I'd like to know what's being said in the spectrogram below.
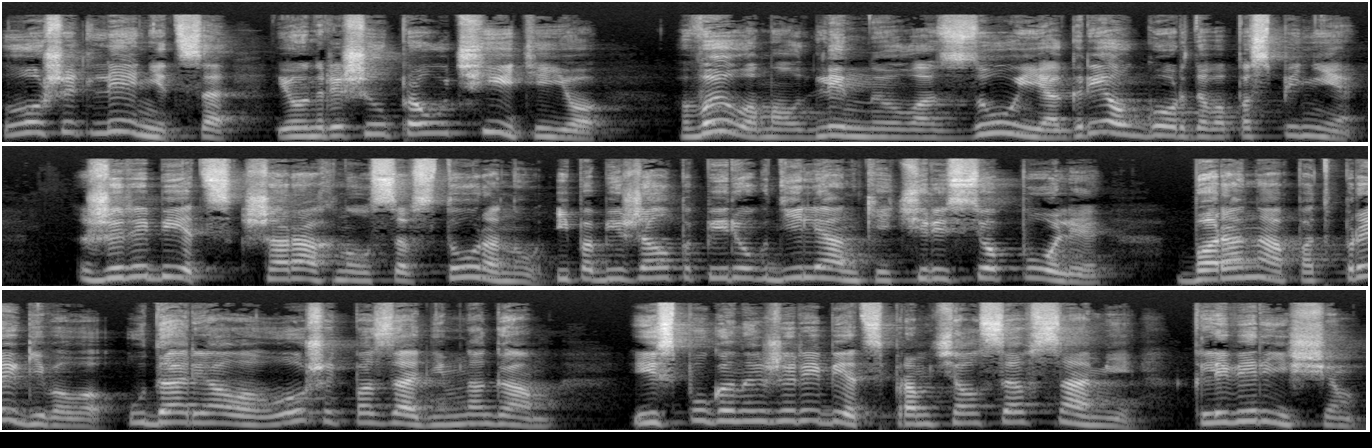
лошадь ленится, и он решил проучить ее. Выломал длинную лозу и огрел гордого по спине. Жеребец шарахнулся в сторону и побежал поперек делянки через все поле. Барана подпрыгивала, ударяла лошадь по задним ногам. Испуганный жеребец промчался овсами, клеверищем,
